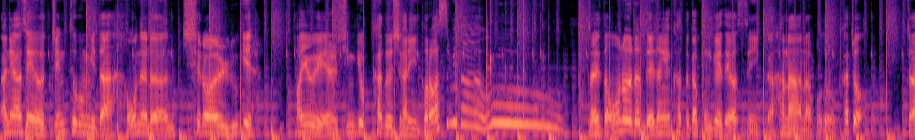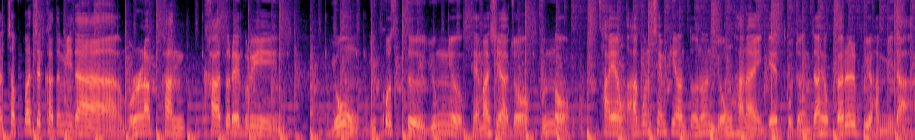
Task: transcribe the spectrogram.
안녕하세요 찐투브입니다. 오늘은 7월 6일 화요일 신규 카드 시간이 돌아왔습니다. 우! 자 일단 오늘은 4장의 카드가 공개되었으니까 하나하나 보도록 하죠. 자 첫 번째 카드입니다. 몰락한 카드레 그린. 용, 6코스트, 66, 대마시아죠 분노 사용 아군 챔피언 또는 용 하나에게 도전자 효과를 부여합니다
